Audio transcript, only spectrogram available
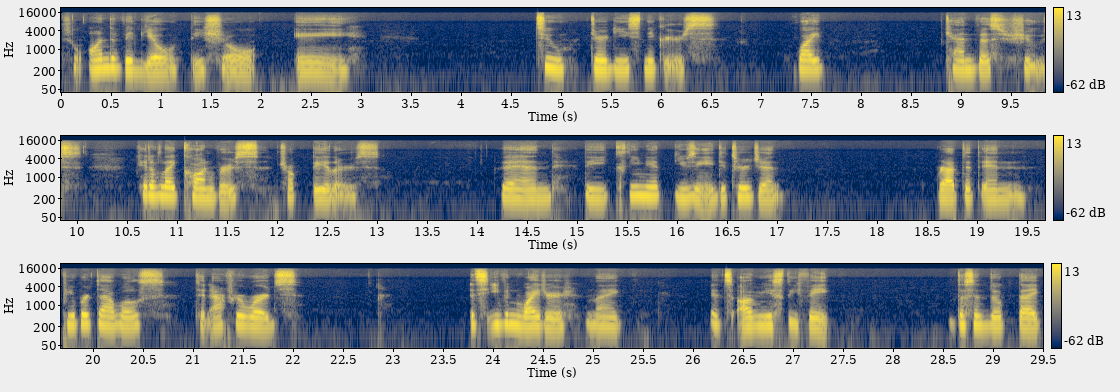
So on the video, they show a two dirty sneakers, white canvas shoes, kind of like Converse, Chuck Taylors. Then they clean it using a detergent, wrapped it in paper towels. Then afterwards, it's even whiter, like it's obviously fake. Doesn't look like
